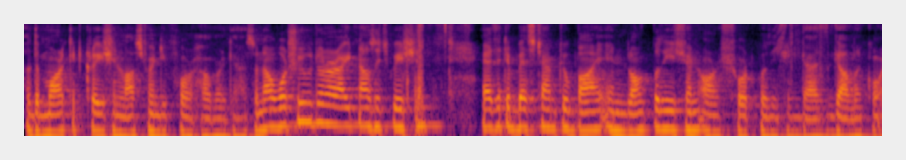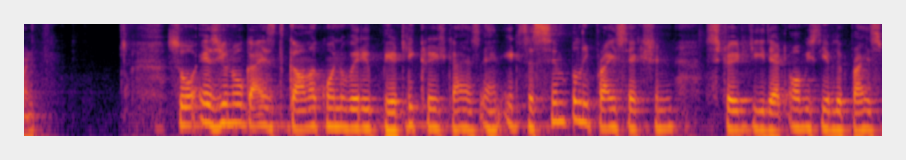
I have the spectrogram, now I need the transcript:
of the market creation last 24 hour guys. So now what should we do in right now situation? Is it the best time to buy in long position or short position guys? Gala coin so as you know guys Gala coin very badly crashed guys and it's a simply price action strategy that obviously if the price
